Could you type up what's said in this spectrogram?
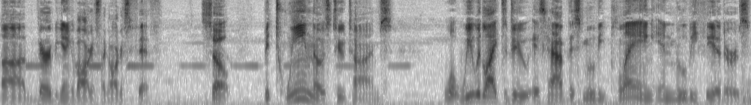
uh, very beginning of August, like August 5th. So between those two times, what we would like to do is have this movie playing in movie theaters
